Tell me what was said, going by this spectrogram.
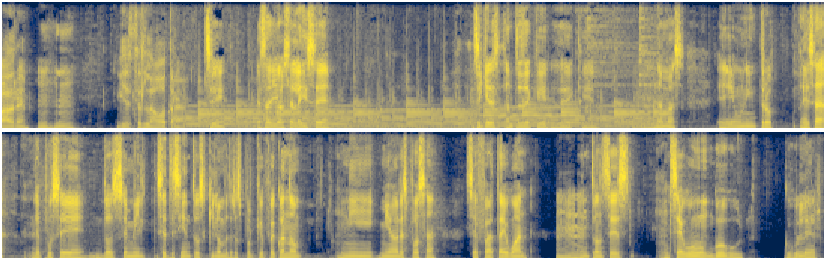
padre. Y esta es la otra. Sí, esa yo se la hice. Si quieres, antes de que, de que nada más eh, un intro, esa le puse 12.700 kilómetros porque fue cuando mi, mi ahora esposa se fue a Taiwán. Entonces, según Google, Google Earth,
